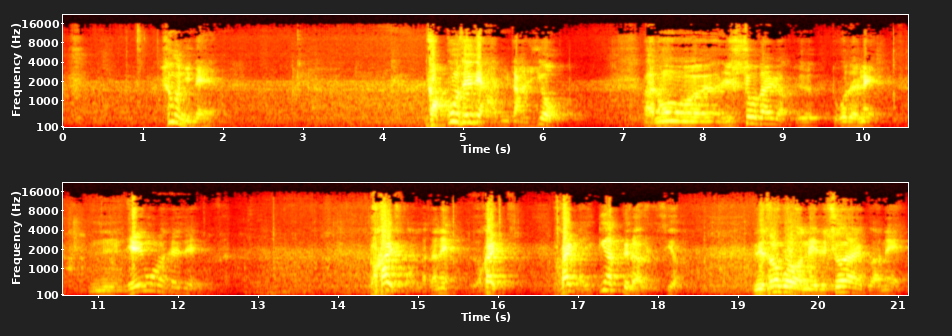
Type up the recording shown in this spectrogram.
すぐにね学校の先生始めたんですよ。あの立正大学というところでね、うん、英語の先生。若いですからまたね若い若いから生きがってるわけですよ。でその頃はね立正大学はね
